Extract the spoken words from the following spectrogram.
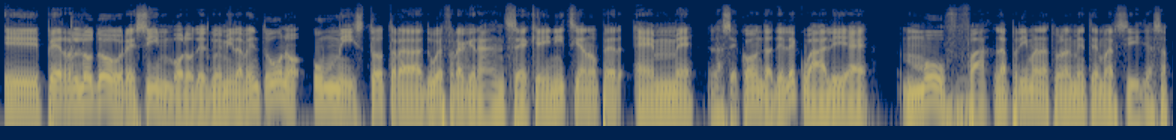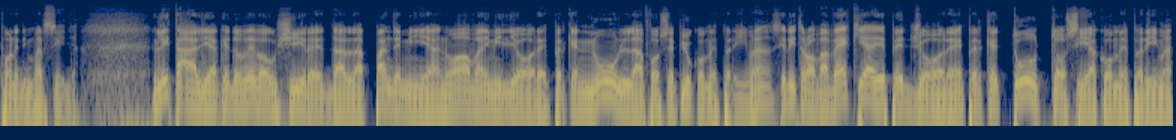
e per l'odore simbolo del 2021 un misto tra due fragranze che iniziano per M, la seconda delle quali è muffa, la prima naturalmente Marsiglia, sapone di Marsiglia. L'Italia che doveva uscire dalla pandemia nuova e migliore perché nulla fosse più come prima, si ritrova vecchia e peggiore perché tutto sia come prima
